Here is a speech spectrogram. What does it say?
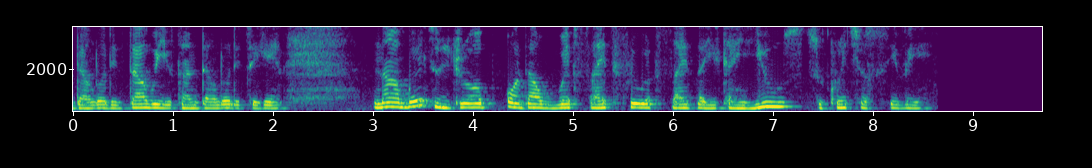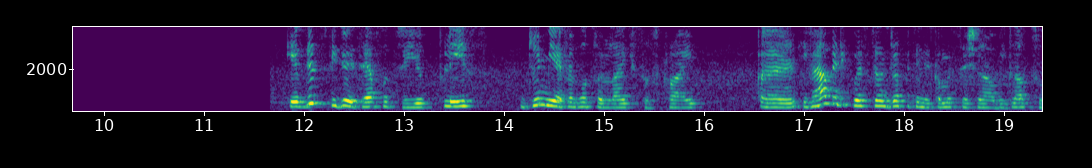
download it. That way you can download it again. Now i'm going to drop other websites free websites that you can use to create your cv if this video is helpful to you please do me a favor to like subscribe and if you have any question drop it in the comment section. I'll be glad to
